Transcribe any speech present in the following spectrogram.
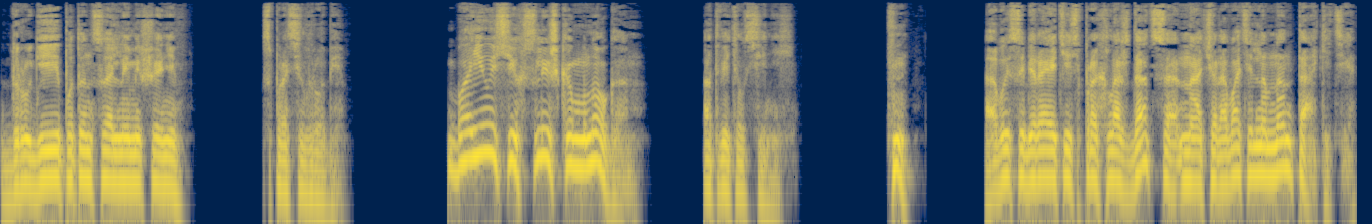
«Другие потенциальные мишени?» — спросил Робби. «Боюсь, их слишком много», — ответил Синий. «Хм, а вы собираетесь прохлаждаться на очаровательном Нантакете,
